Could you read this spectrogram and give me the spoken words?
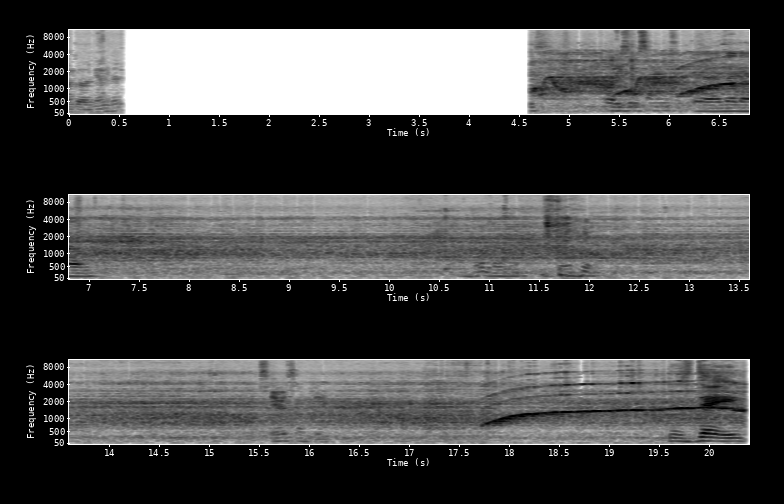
Wanna go again, Dave? Oh, he's in sirens? Yeah, and then um. Say or something. this is Dave,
